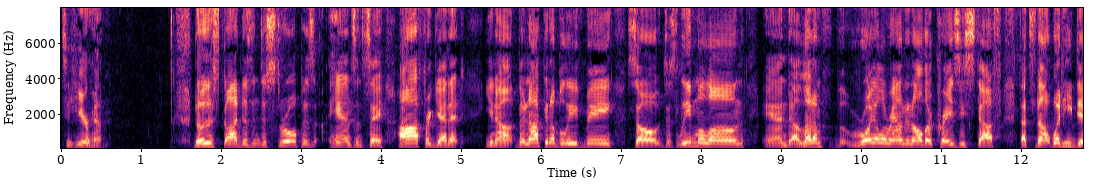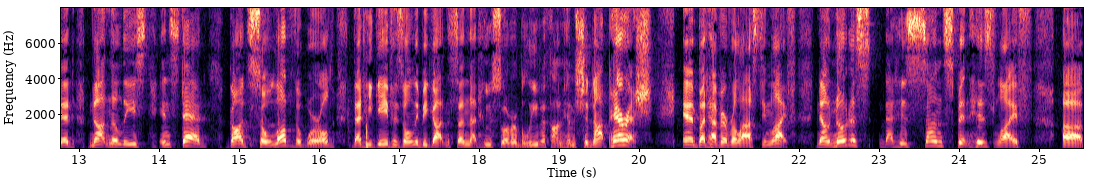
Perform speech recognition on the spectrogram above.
to hear him. Notice God doesn't just throw up his hands and say, ah, forget it. You know, they're not going to believe me, so just leave them alone and uh, let them roil around in all their crazy stuff. That's not what he did, not in the least. Instead, God so loved the world that he gave his only begotten Son that whosoever believeth on him should not perish, and but have everlasting life. Now, notice that his Son spent his life uh,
